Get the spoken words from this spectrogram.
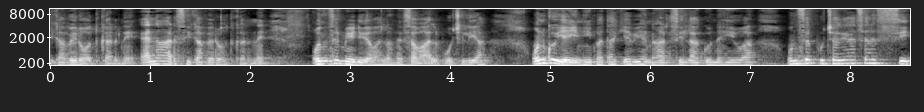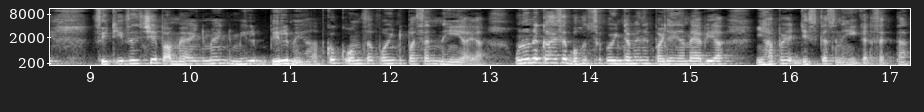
का विरोध करने एनआरसी का विरोध करने, उनसे मीडिया वालों ने सवाल पूछ लिया। उनको यही नहीं पता कि अभी एनआरसी लागू नहीं हुआ। उनसे पूछा गया, sir C citizenship amendment bill में आपको कौन सा पॉइंट पसंद नहीं आया? उन्होंने कहा, ऐसे बहुत से पॉइंट मैंने पढ़े हैं, मैं अभी यहाँ पर डिस्कस नहीं कर सकता।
